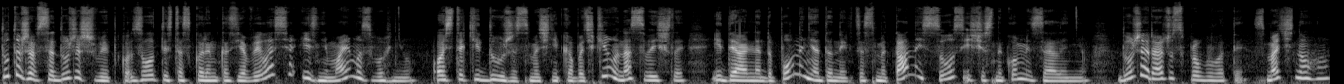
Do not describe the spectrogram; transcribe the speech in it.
Тут уже все дуже швидко. Золотиста скоринка з'явилася і знімаємо з вогню. Ось такі дуже смачні кабачки у нас вийшли. Ідеальне доповнення до них це сметаний соус із чесником і зеленню. Дуже раджу спробувати. Смачного!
